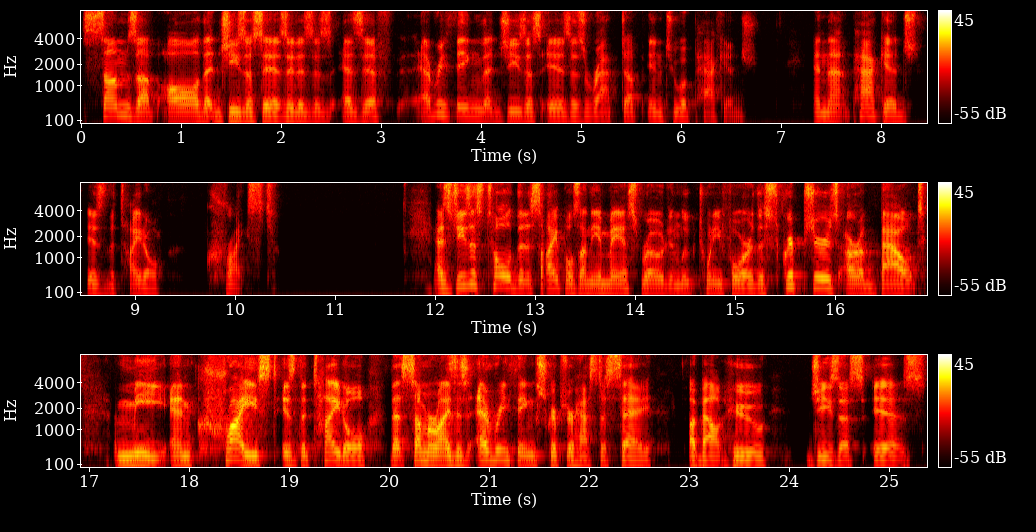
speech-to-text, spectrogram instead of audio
sums up all that Jesus is. It is as, as if everything that Jesus is is wrapped up into a package. And that package is the title, Christ. As Jesus told the disciples on the Emmaus Road in Luke 24, the scriptures are about me. And Christ is the title that summarizes everything scripture has to say about who Jesus is.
